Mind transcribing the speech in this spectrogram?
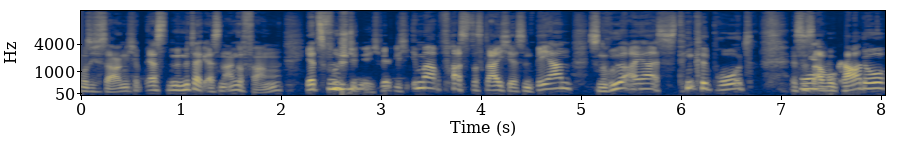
muss ich sagen. Ich habe erst mit Mittagessen angefangen. Jetzt frühstücke mhm. ich wirklich immer fast das Gleiche. Es sind Beeren, es sind Rühreier, es ist Dinkelbrot, es ja. ist Avocado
